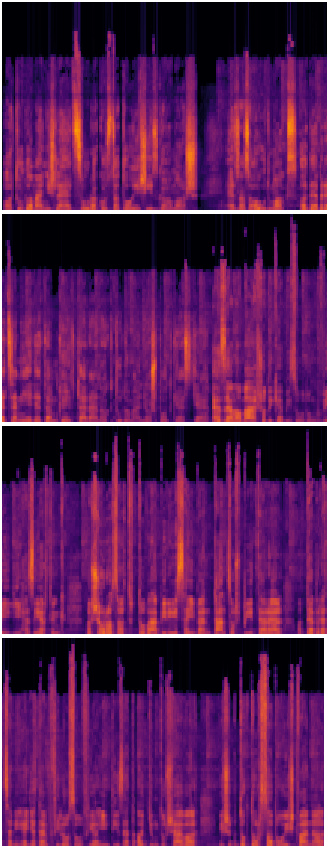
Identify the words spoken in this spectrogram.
A tudomány is lehet szórakoztató és izgalmas. Ez az Audmax, a Debreceni Egyetem könyvtárának tudományos podcastje. Ezzel a második epizódunk végéhez értünk. A sorozat további részeiben Táncos Péterrel, a Debreceni Egyetem Filozófia Intézet adjunktusával és dr. Szabó Istvánnal,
